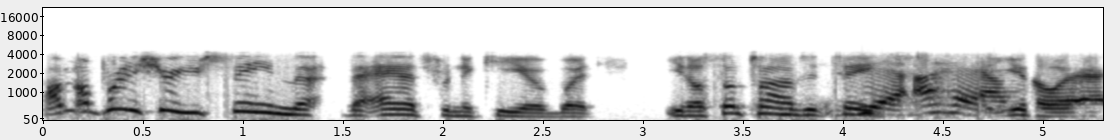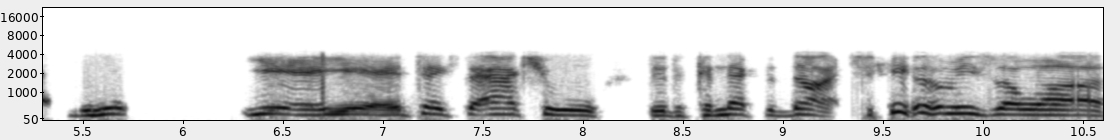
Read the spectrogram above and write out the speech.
I'm, I'm pretty sure you've seen the the ads for Nikia, but you know sometimes it takes. Yeah, I have. You know, yeah, yeah, it takes the actual to, to connect the dots. you know what I mean? So, uh,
